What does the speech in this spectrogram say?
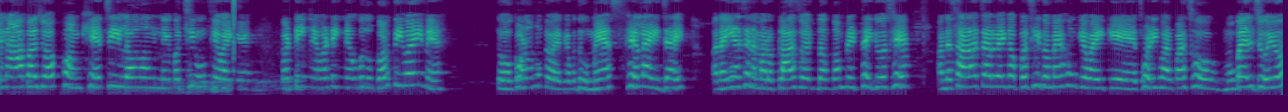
એને આ બાજુ આખું આમ ખેંચી લઉં ને પછી શું કહેવાય કે કટિંગ ને વટિંગ ને એવું બધું કરતી હોય ને, તો ઘણું શું કહેવાય કે બધું મેસ ફેલાઈ જાય. અને અહીંયા છે ને મારો પ્લાઝો એકદમ કમ્પ્લીટ થઈ ગયો છે. અને સાડા ચાર વાગ્યા પછી તો મેં શું કહેવાય કે થોડીક વાર પાછો મોબાઈલ જોયો.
